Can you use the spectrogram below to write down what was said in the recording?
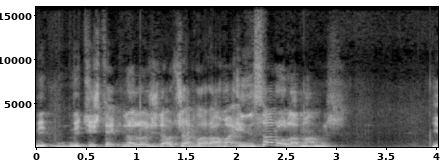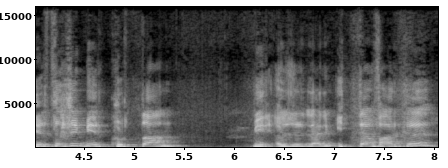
Mü- müthiş teknolojide uçaklar ama insan olamamış. Yırtıcı bir kurttan bir özür dilerim itten farkı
